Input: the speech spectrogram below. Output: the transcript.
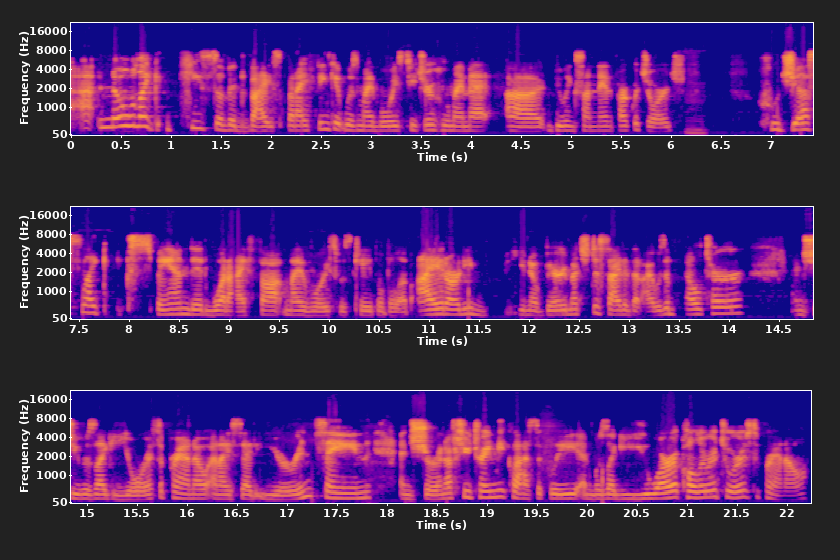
Uh, no like piece of advice, but I think it was my boys' teacher whom I met uh, doing Sunday in the Park with George, mm. Who just like expanded what I thought my voice was capable of. I had already, you know, very much decided that I was a belter. And she was like, You're a soprano. And I said, You're insane. And sure enough, she trained me classically and was like, You are a coloratura soprano.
